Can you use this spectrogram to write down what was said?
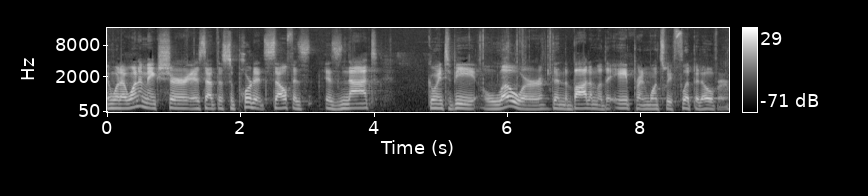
And what I wanna make sure is that the support itself is, is not going to be lower than the bottom of the apron once we flip it over.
